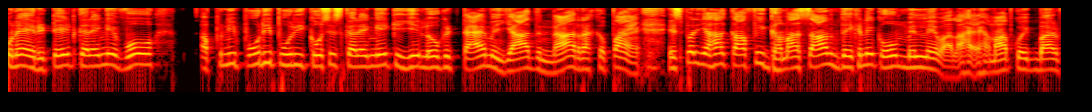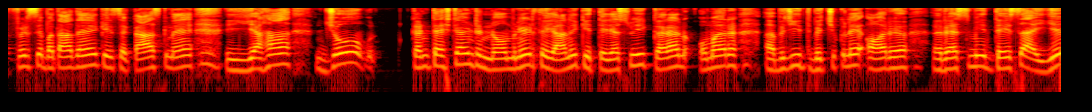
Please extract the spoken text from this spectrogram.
उन्हें इरिटेट करेंगे, वो अपनी पूरी पूरी कोशिश करेंगे कि ये लोग टाइम याद ना रख पाएँ। इस पर यहाँ काफ़ी घमासान देखने को मिलने वाला है। हम आपको एक बार फिर से बता दें कि इस टास्क में यहाँ जो कंटेस्टेंट नॉमिनेट थे, यानी कि तेजस्वी, करण, उमर, अभिजीत बिचुकले और रश्मि देसाई। ये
